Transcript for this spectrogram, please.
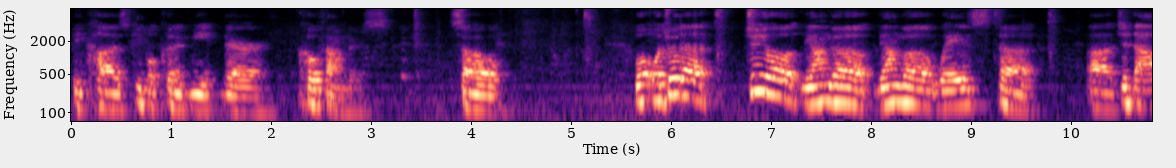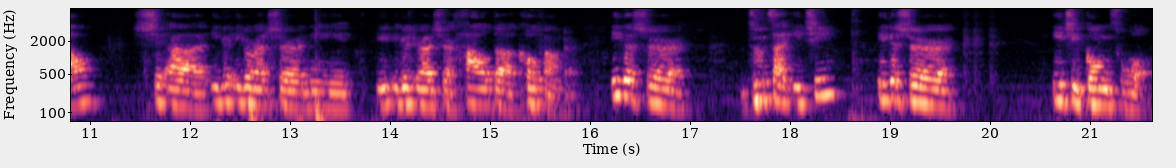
because people couldn't meet their co-founders. So 我我觉得 只有两个两个 ways to 呃知道是呃一个一个人是你一一个人是好的 co-founder，一个是住在一起，一个是一起工作。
